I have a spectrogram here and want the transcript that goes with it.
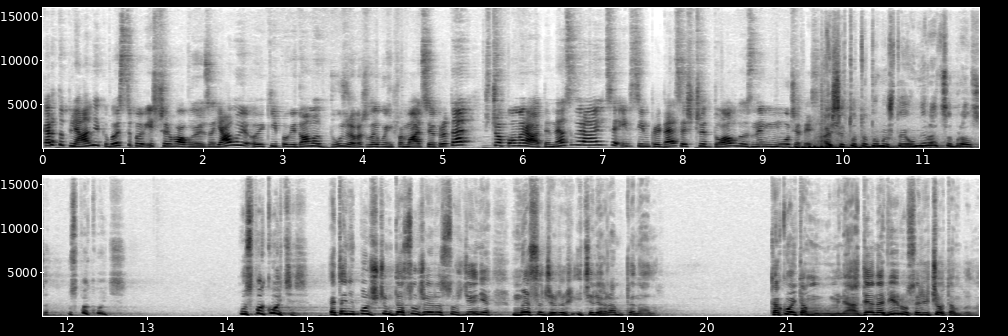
Картопляник виступив із черговою заявою, у якій повідомив дуже важливу інформацію про те, що помирати не збираються і всім прийдеться ще довго з ним мучитись. А если кто-то думает, что я умирать собрался, успокойтесь. Успокойтесь. Это не больше, чем досужее рассуждение в мессенджерах и телеграм-каналах. Какой там у меня аденовирус или что там было?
